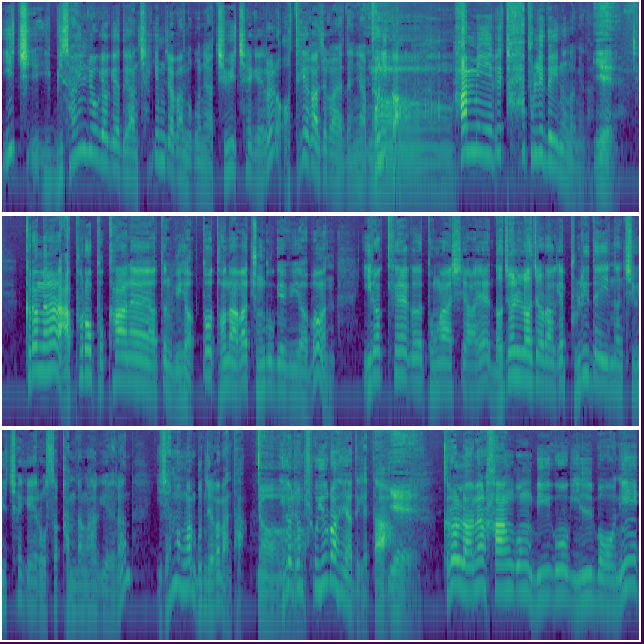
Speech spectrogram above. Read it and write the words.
이, 지- 이 미사일 요격에 대한 책임자가 누구냐, 지휘 체계를 어떻게 가져가야 되냐 보니까 어... 한미일이 다 분리돼 있는 겁니다. 예. 그러면은 앞으로 북한의 어떤 위협 또 더 나아가 중국의 위협은 이렇게 그 동아시아에 너절너절하게 분리돼 있는 지휘 체계로서 감당하기에는 이제 뭔가 문제가 많다. 어... 이걸 좀 효율화해야 되겠다. 예. 그러려면 한국, 미국, 일본이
